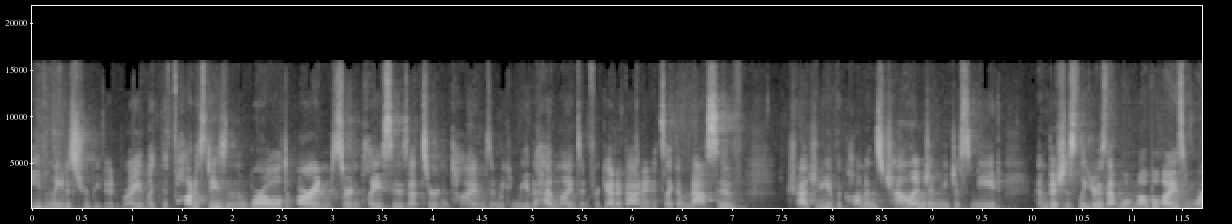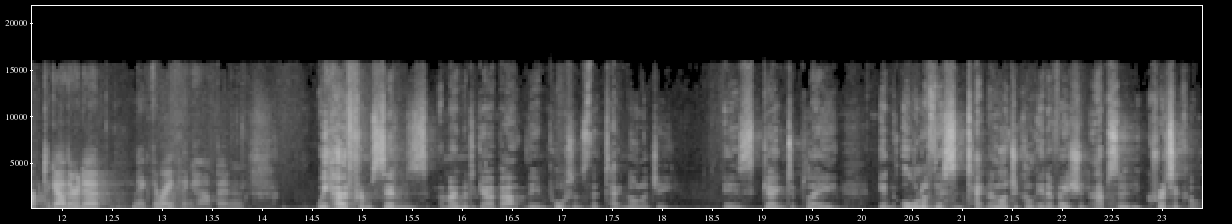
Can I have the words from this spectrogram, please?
evenly distributed, right? Like the hottest days in the world are in certain places at certain times, and we can read the headlines and forget about it. It's like a massive tragedy of the commons challenge, and we just need ambitious leaders that will mobilize and work together to make the right thing happen. We heard from Sims a moment ago about the importance that technology is going to play in all of this and technological innovation absolutely critical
